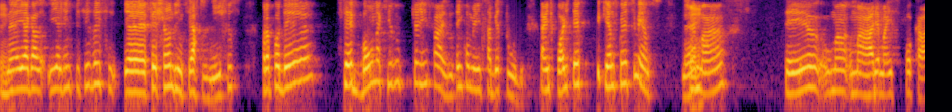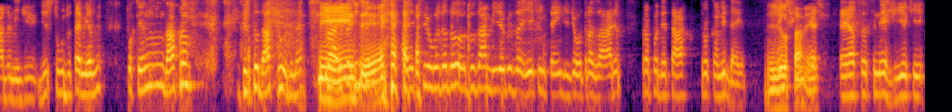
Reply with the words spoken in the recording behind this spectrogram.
né, e, a, e a gente precisa ir é, fechando em certos nichos para poder ser bom naquilo que a gente faz. Não tem como a gente saber tudo. A gente pode ter pequenos conhecimentos, né, mas ter uma, uma área mais focada ali de, de estudo até mesmo porque não dá para estudar tudo, né? Sim, a gente, sim. A gente se usa do, dos amigos aí que entendem de outras áreas para poder estar tá trocando ideia. Justamente. Enfim, é, é, essa sinergia que,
